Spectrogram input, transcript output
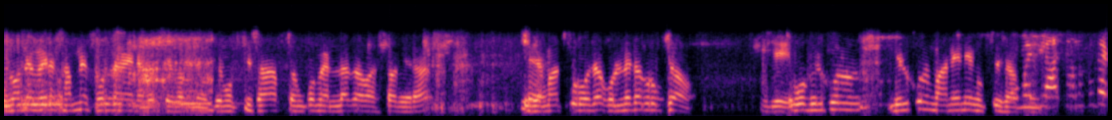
उन्होंने मेरे सामने फ़ोन लगाया नगर सेवक ने कि मुफ्ती साहब तुमको मैं अल्लाह का वास्ता दे रहा कि। जमात को रोजा खोलने तक रुक जाओ। जी। तो वो बिल्कुल बिल्कुल माने नहीं मुफ्ती साहब ने।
